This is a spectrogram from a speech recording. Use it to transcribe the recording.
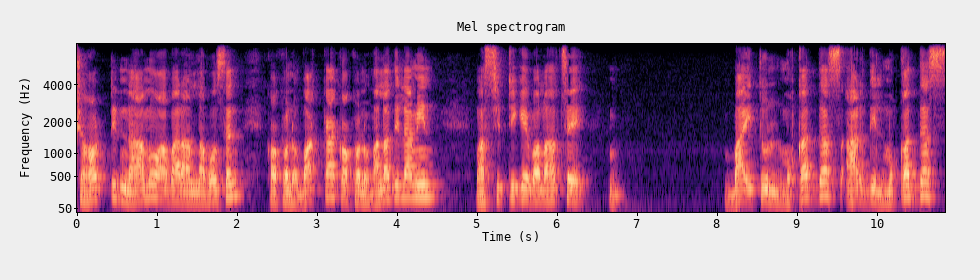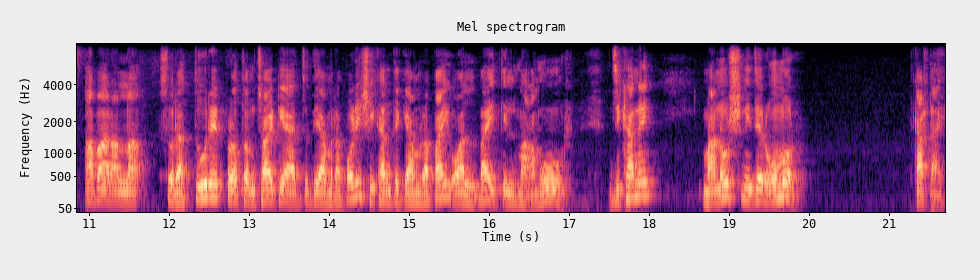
শহরটির নামও আবার আল্লাহ বলছেন, কখনো বাক্কা, কখনো বালাদিল আমিন। মসজিদটিকে বলা হচ্ছে, বাইতুল মুকাদ্দাস, আরদিল মুকাদ্দাস। আবার আল্লাহ সুরা তুরের প্রথম ছয়টি আয়াত যদি আমরা পড়ি, সেখান থেকে আমরা পাই, ওয়াল বাইতিল মামুর। যেখানে মানুষ নিজের ওমর কাটায়,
